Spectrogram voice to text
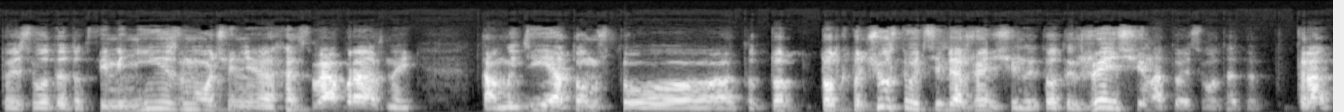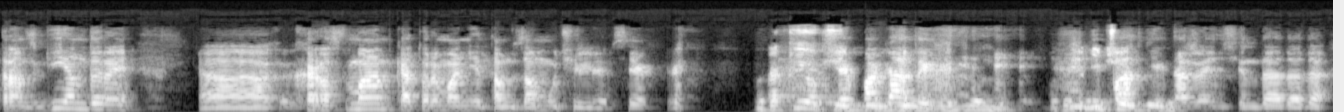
То есть вот этот феминизм очень э, своеобразный. Там идея о том, что тот, тот, кто чувствует себя женщиной, тот и женщина. То есть вот это трансгендеры, э, харасман, которым они там замучили всех, а какие вообще всех богатых и падких до женщин. Да-да-да.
